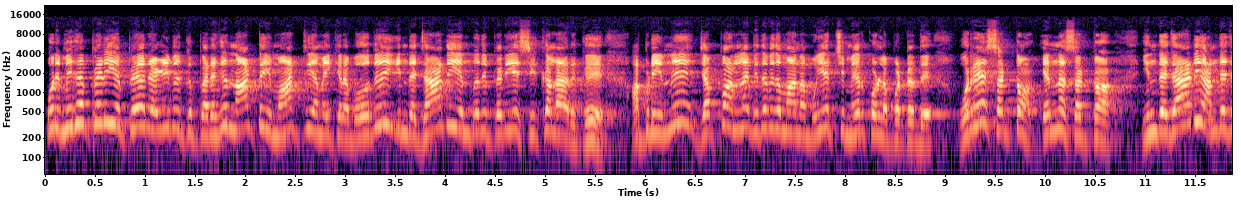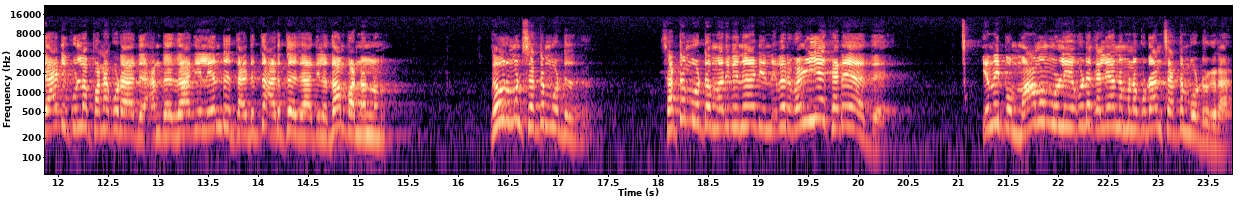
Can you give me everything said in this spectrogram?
ஒரு மிகப்பெரிய பேரழிவுக்கு பிறகு நாட்டை மாற்றி அமைக்கிற போது இந்த ஜாதி என்பது பெரிய சிக்கலாக இருக்கு. அப்படின்னு ஜப்பானில் விதவிதமான முயற்சி மேற்கொள்ளப்பட்டது. ஒரே சட்டம். என்ன சட்டம்? இந்த ஜாதி அந்த ஜாதிக்குள்ள பண்ணக்கூடாது. அந்த ஜாதியிலேருந்து தடுத்து அடுத்த ஜாதியில தான் பண்ணணும். கவர்மெண்ட் சட்டம் போட்டது. சட்டம் போட்ட மறுவினாடி வேறு வழியே கிடையாது. ஏன்னா இப்போ மாமன் மொழியை கூட கல்யாணம் பண்ணக்கூடாதுன்னு சட்டம் போட்டிருக்கிறார்.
